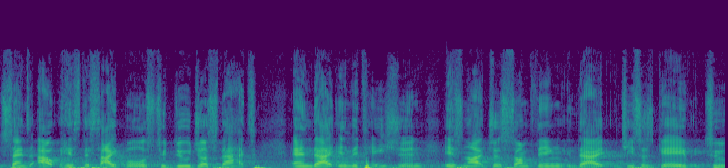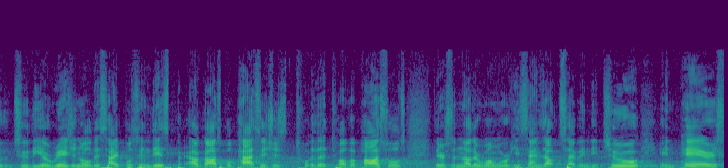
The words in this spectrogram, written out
sends out his disciples to do just that. And that invitation is not just something that Jesus gave to, to the original disciples in this gospel passage is tw- the 12 apostles. There's another one where he sends out 72 in pairs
